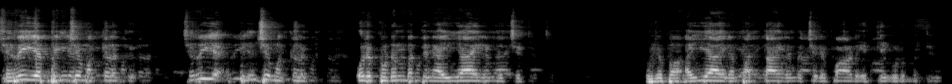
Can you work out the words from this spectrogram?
ചെറിയ പിഞ്ചു മക്കൾക്ക് ചെറിയ പിഞ്ചു മക്കൾക്ക് ഒരു കുടുംബത്തിന് അയ്യായിരം വെച്ചിട്ട്. ഒരു അയ്യായിരം പത്തായിരം വെച്ച് ഒരുപാട് എത്തിയ കുടുംബത്തിന്.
